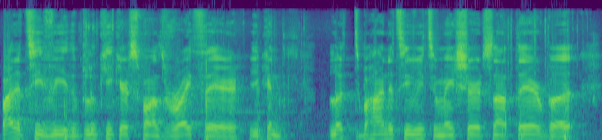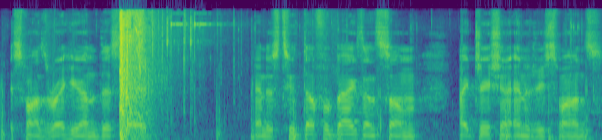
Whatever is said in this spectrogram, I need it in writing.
by the TV, the blue keycard spawns right there. You can look behind the TV to make sure it's not there, but it spawns right here on this side. And there's two duffel bags and some hydration energy spawns.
